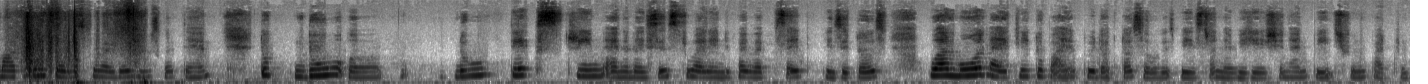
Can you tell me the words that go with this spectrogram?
marketing service provider use करते हैं to do do click stream analysis to identify website visitors who are more likely to buy a product or service based on navigation and page view pattern.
